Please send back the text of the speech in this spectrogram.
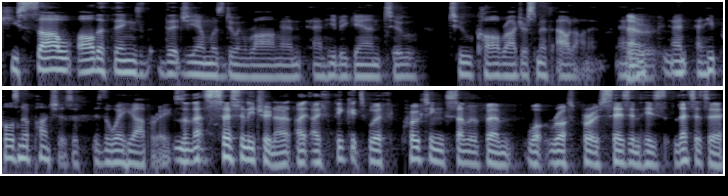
he saw all the things that GM was doing wrong, and and he began to to call Roger Smith out on it, and he, and, and he pulls no punches. Is the way he operates. No, that's certainly true. Now, I, I think it's worth quoting some of um, what Ross Perot says in his letter to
